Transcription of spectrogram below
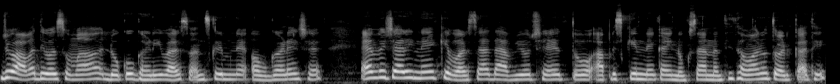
જો આવા દિવસોમાં લોકો ઘણીવાર સનસ્ક્રીનને અવગણે છે, એમ વિચારીને કે વરસાદ આવ્યો છે તો આપણી સ્કિનને કંઈ નુકસાન નથી થવાનું તડકાથી,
